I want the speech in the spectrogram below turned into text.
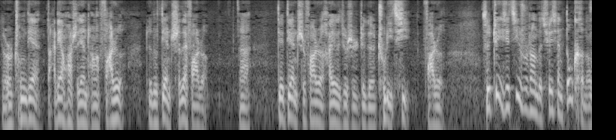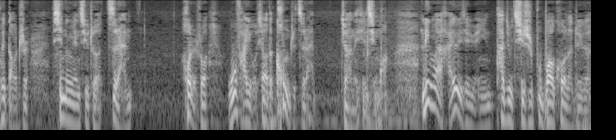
有时候充电、打电话时间长了发热，这都电池在发热，啊，电电池发热，还有就是这个处理器发热，所以这些技术上的缺陷都可能会导致新能源汽车自燃，或者说无法有效的控制自燃，这样的一些情况。另外还有一些原因，它就其实不包括了这个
